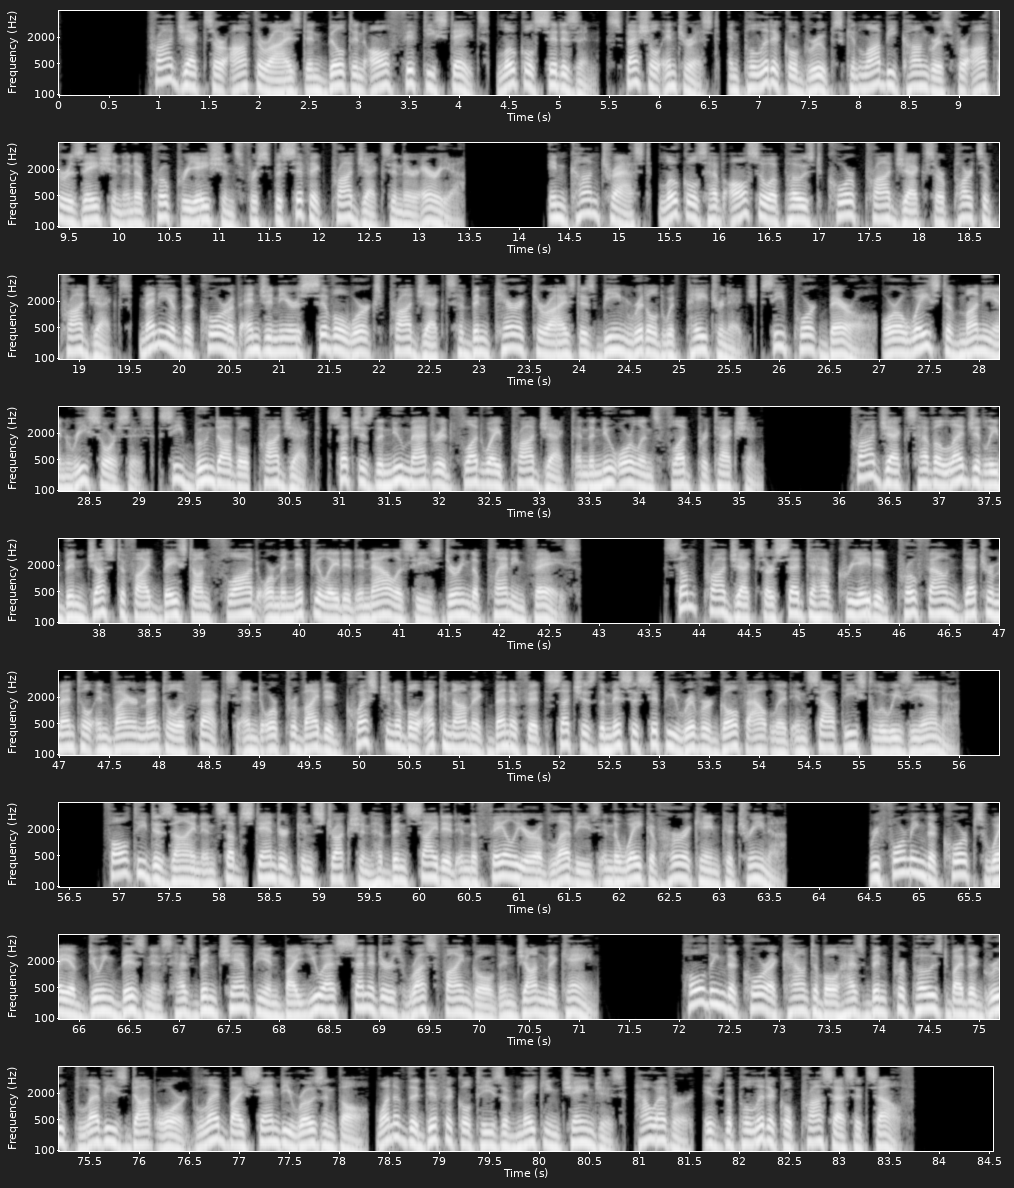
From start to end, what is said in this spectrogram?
Projects are authorized and built in all 50 states. Local citizen, special interest, and political groups can lobby Congress for authorization and appropriations for specific projects in their area. In contrast, locals have also opposed Corps projects or parts of projects. Many of the Corps of Engineers civil works projects have been characterized as being riddled with patronage, see pork barrel, or a waste of money and resources, see boondoggle project, such as the New Madrid Floodway project and the New Orleans flood protection. Projects have allegedly been justified based on flawed or manipulated analyses during the planning phase. Some projects are said to have created profound detrimental environmental effects and or provided questionable economic benefit such as the Mississippi River Gulf outlet in southeast Louisiana. Faulty design and substandard construction have been cited in the failure of levees in the wake of Hurricane Katrina. Reforming the Corps' way of doing business has been championed by U.S. Senators Russ Feingold and John McCain. Holding the Corps accountable has been proposed by the group Levees.org led by Sandy Rosenthal. One of the difficulties of making changes, however, is the political process itself.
